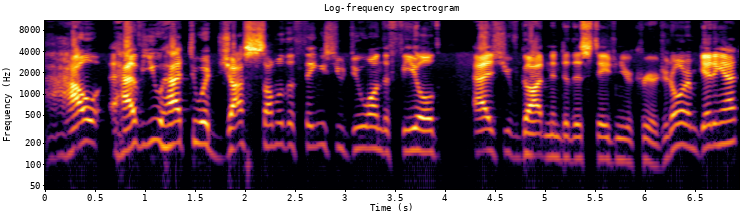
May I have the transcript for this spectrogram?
how have you had to adjust some of the things you do on the field as you've gotten into this stage in your career? Do you know what I'm getting at?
